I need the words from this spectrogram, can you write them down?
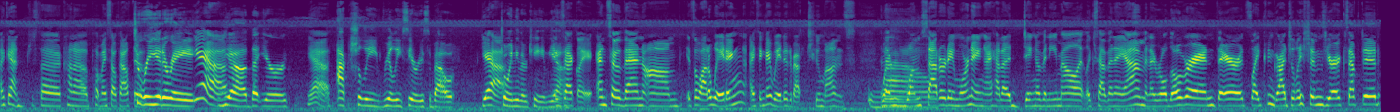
again, just to kind of put myself out there. To reiterate, Yeah. yeah, that you're yeah, actually really serious about yeah, joining their team. Yeah, Exactly. And so then um, it's a lot of waiting. I think I waited about two months. And then one Saturday morning, I had a ding of an email at like 7 a.m. and I rolled over and there it's like, congratulations, you're accepted to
